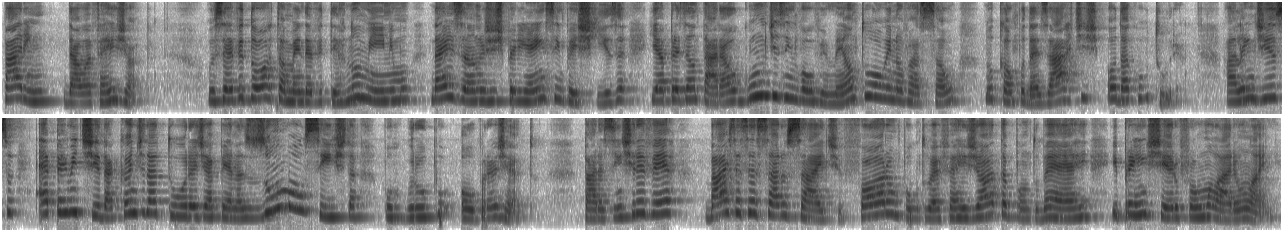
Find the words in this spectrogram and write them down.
PARIM, da UFRJ. O servidor também deve ter, no mínimo, 10 anos de experiência em pesquisa e apresentar algum desenvolvimento ou inovação no campo das artes ou da cultura. Além disso, é permitida a candidatura de apenas um bolsista por grupo ou projeto. Para se inscrever, basta acessar o site forum.frj.br e preencher o formulário online.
